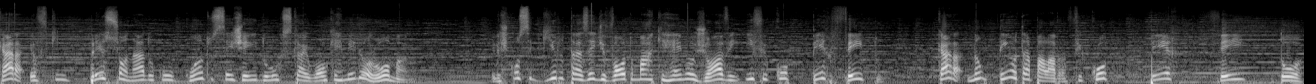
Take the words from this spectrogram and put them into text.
Cara, eu fiquei impressionado com o quanto o CGI do Luke Skywalker melhorou, mano. Eles conseguiram trazer de volta o Mark Hamill jovem e ficou perfeito. Cara, não tem outra palavra, ficou perfeito.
